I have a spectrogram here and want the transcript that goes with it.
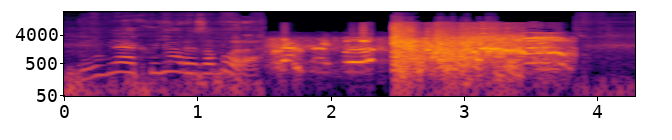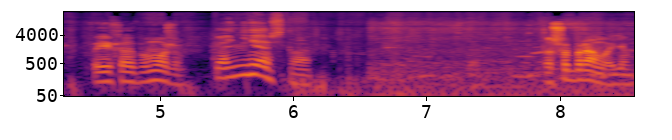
Ну, бля, хуяри забора. Поїхали, поможемо. Конечно. То що беремо йдемо?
